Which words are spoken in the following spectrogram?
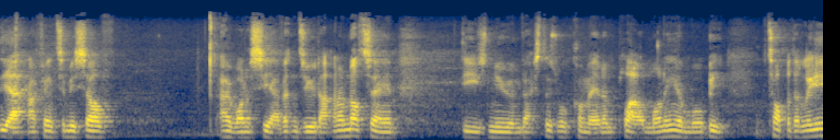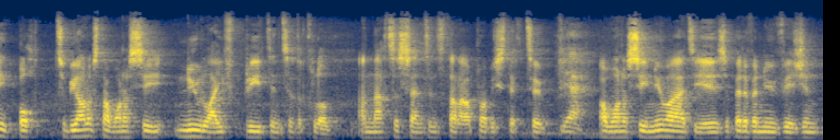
Yeah. I think to myself, I want to see Everton do that. And I'm not saying these new investors will come in and plough money and we'll be top of the league, but to be honest, I want to see new life breathed into the club. And that's a sentence that I'll probably stick to. Yeah. I want to see new ideas, a bit of a new vision.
